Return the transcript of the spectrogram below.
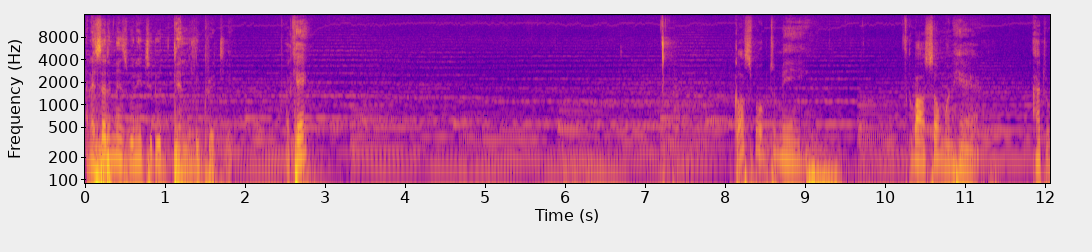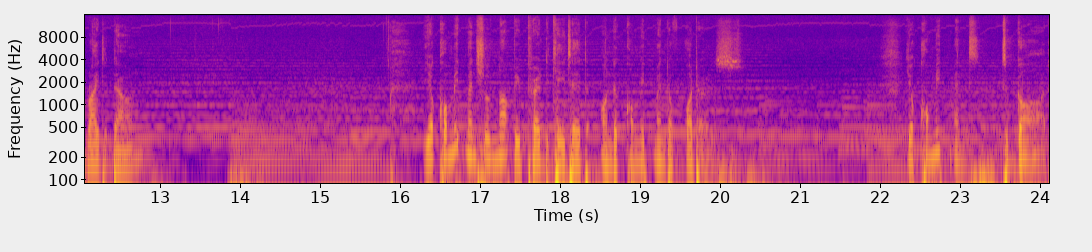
And certain things we need to do deliberately. Okay? God spoke to me about someone here. I had to write it down. Your commitment should not be predicated on the commitment of others. Your commitment to God,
